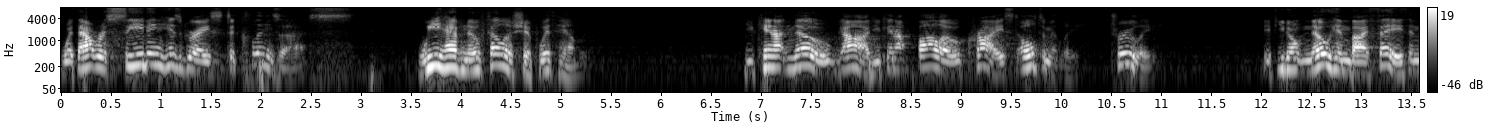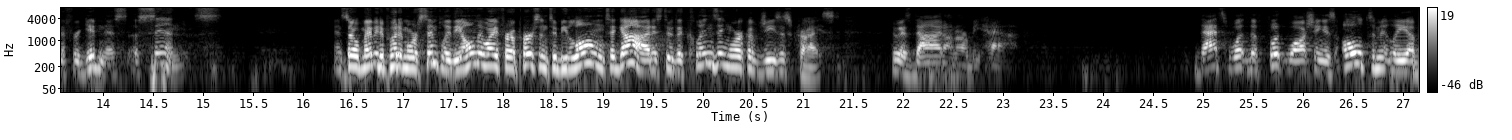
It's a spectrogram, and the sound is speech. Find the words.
without receiving his grace to cleanse us, we have no fellowship with him. You cannot know God, you cannot follow Christ ultimately, truly, if you don't know him by faith in the forgiveness of sins. And so, maybe to put it more simply, the only way for a person to belong to God is through the cleansing work of Jesus Christ, who has died on our behalf. That's what the foot washing is ultimately a,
